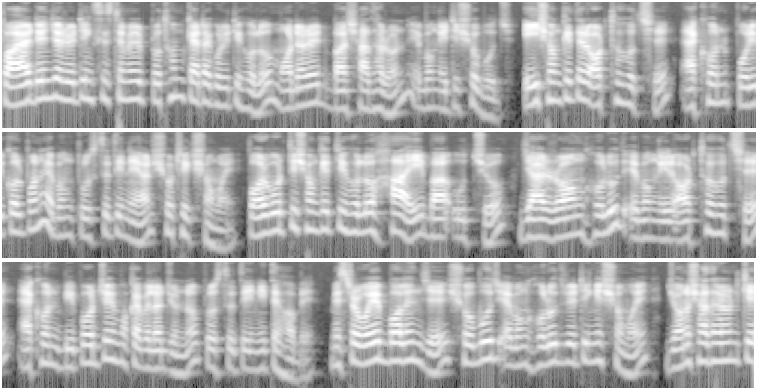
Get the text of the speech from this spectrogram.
Fire danger rating সিস্টেমের প্রথম ক্যাটাগরিটি হলো মডারেট বা সাধারণ এবং এটি সবুজ। এই সংকেতের অর্থ হচ্ছে, এখন পরিকল্পনা এবং প্রস্তুতি নেয়ার সঠিক সময়। পরবর্তী সংকেতটি হলো হাই বা উচ্চ, যার রং হলুদ এবং এর অর্থ হচ্ছে, এখন বিপর্যয় মোকাবেলার জন্য প্রস্তুতি নিতে হবে। মিস্টার ওয়েব বলেন যে, সবুজ এবং হলুদ রেটিংয়ের সময় জনসাধারণকে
